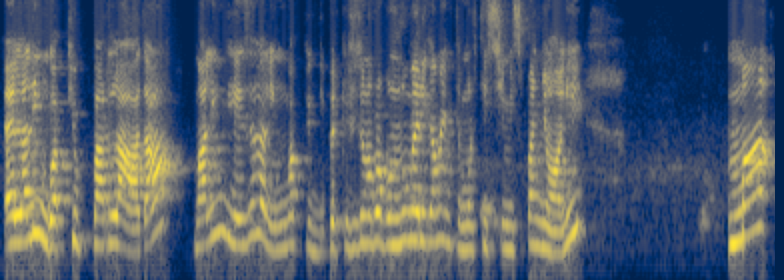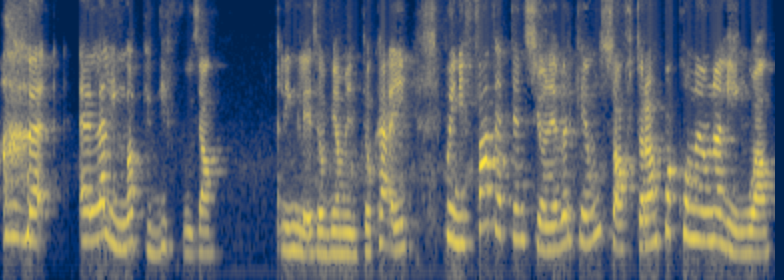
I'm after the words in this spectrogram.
è la lingua più parlata, ma l'inglese è la lingua più di- perché ci sono proprio numericamente moltissimi spagnoli, ma è la lingua più diffusa l'inglese ovviamente, ok? Quindi fate attenzione perché un software è un po' come una lingua.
